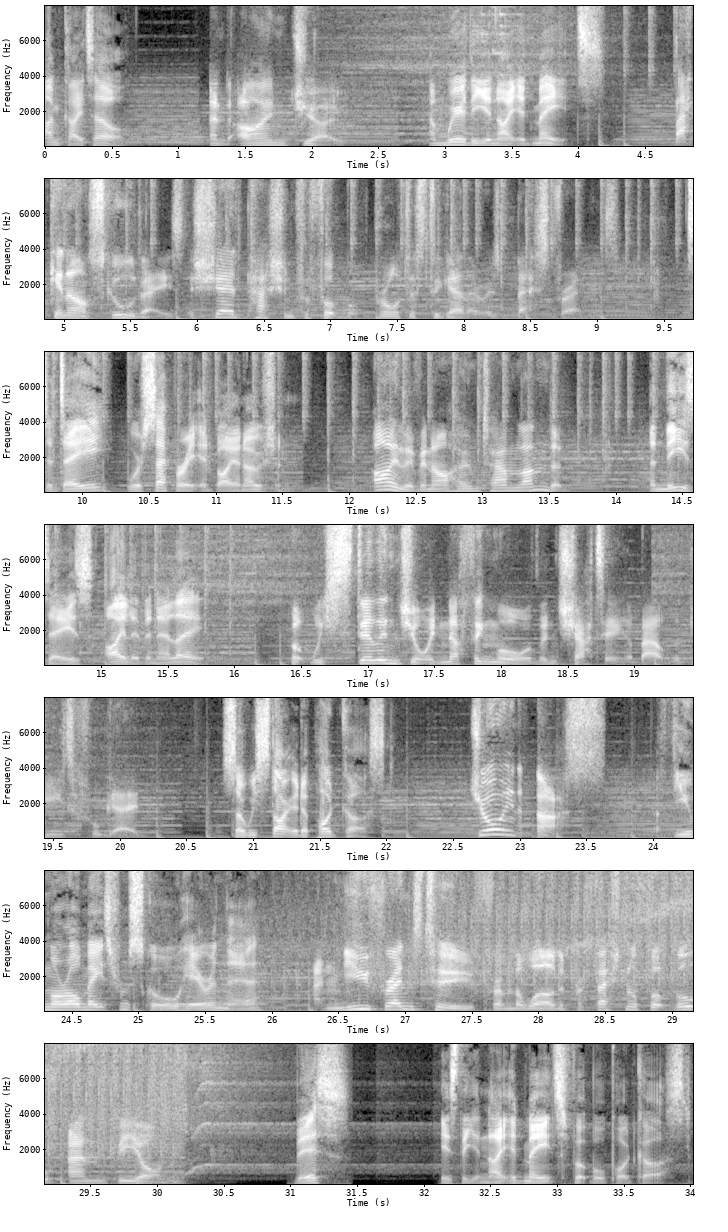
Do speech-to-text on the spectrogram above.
I'm Keitel. And I'm Joe. And we're the United Mates. Back in our school days, a shared passion for football brought us together as best friends. Today, we're separated by an ocean. I live in our hometown, London. And these days, I live in LA. But we still enjoy nothing more than chatting about the beautiful game. So we started a podcast. Join us. A few more old mates from school here and there. And new friends too from the world of professional football and beyond. This is the United Mates Football Podcast.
